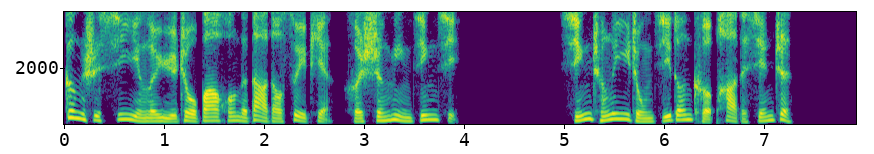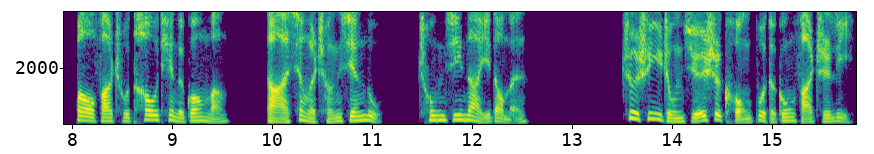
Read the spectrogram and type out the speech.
更是吸引了宇宙八荒的大道碎片和生命精气。形成了一种极端可怕的仙阵，爆发出滔天的光芒，打向了成仙路，冲击那一道门。这是一种绝世恐怖的攻伐之力，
